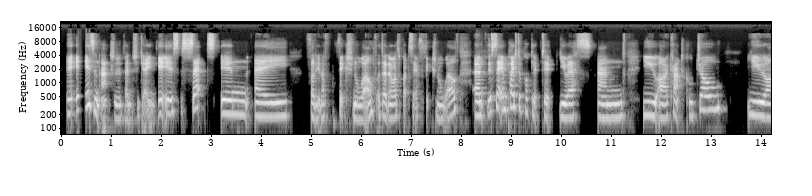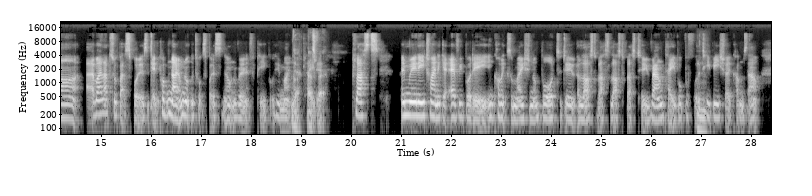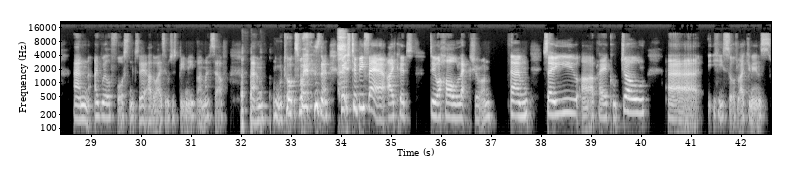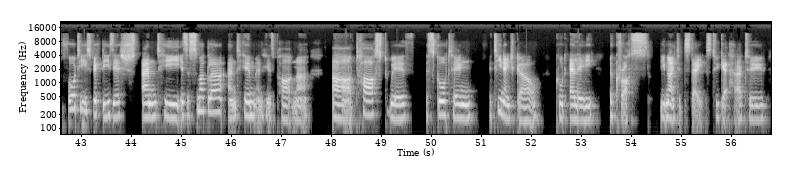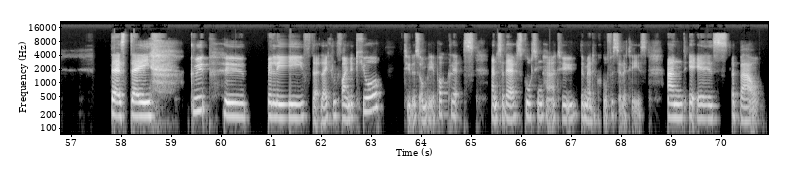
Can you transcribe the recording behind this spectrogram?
It is an action adventure game. It is set in a, funny enough, fictional world. I don't know. I was about to say a fictional world. Um, it's set in post-apocalyptic US, and you are a character called Joel. You are. Am I allowed to talk about spoilers again? Probably no. I'm not going to talk spoilers. I don't want to ruin it for people who might not Yeah, have played it. fair. Plus, I'm really trying to get everybody in Comics in Motion on board to do a Last of Us, Last of Us 2 roundtable before the Mm. TV show comes out. And I will force them to do it, otherwise, it will just be me by myself. Um, and we'll talk spoilers then, which, to be fair, I could do a whole lecture on. Um, so, you are a player called Joel. Uh, he's sort of like in his 40s, 50s ish, and he is a smuggler, and him and his partner are tasked with escorting a teenage girl called Ellie across the United States to get her to. There's a group who believe that they can find a cure to the zombie apocalypse, and so they're escorting her to the medical facilities. And it is about,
